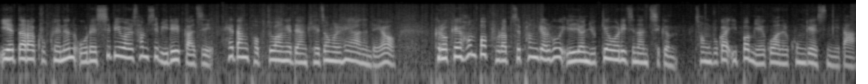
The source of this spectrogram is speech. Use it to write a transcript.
이에 따라 국회는 올해 12월 31일까지 해당 법조항에 대한 개정을 해야 하는데요. 그렇게 헌법 불합치 판결 후 1년 6개월이 지난 지금 정부가 입법 예고안을 공개했습니다.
